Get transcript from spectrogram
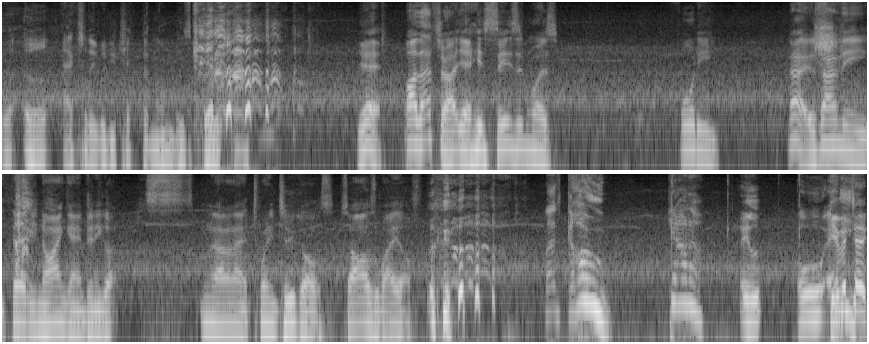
well, uh, actually, when you check the numbers, uh, yeah. Oh, that's right. Yeah, his season was forty. No, it was only thirty-nine games, and he got I don't know twenty-two goals. So I was way off. Let's go, counter. He'll- Oh, Give it to-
